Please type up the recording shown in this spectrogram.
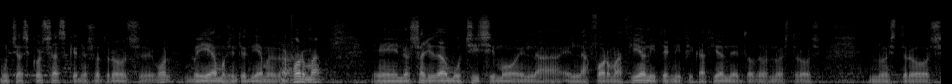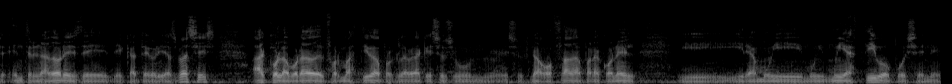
muchas cosas que nosotros bueno, veíamos y entendíamos de otra forma. nos ha ayudado muchísimo en la, en la formación y tecnificación de todos nuestros nuestros entrenadores de, categorías bases, ha colaborado de forma activa porque la verdad que eso es, un, eso es una gozada para con él y, era muy, muy, muy activo pues en,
